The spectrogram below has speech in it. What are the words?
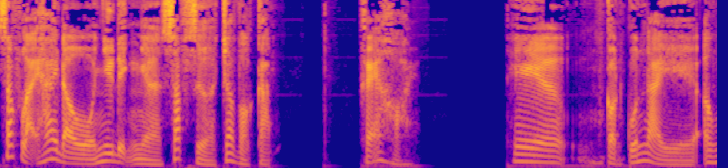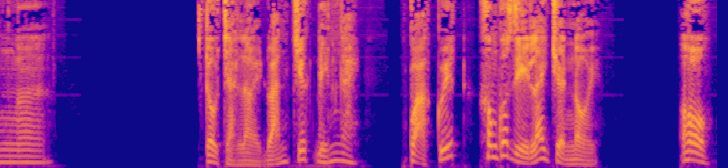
Sóc lại hai đầu như định ờ, sắp sửa cho vào cặp. Khẽ hỏi. Thế ờ, còn cuốn này ông... Ờ, câu trả lời đoán trước đến ngay. Quả quyết, không có gì lay chuyển nổi. Ồ,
